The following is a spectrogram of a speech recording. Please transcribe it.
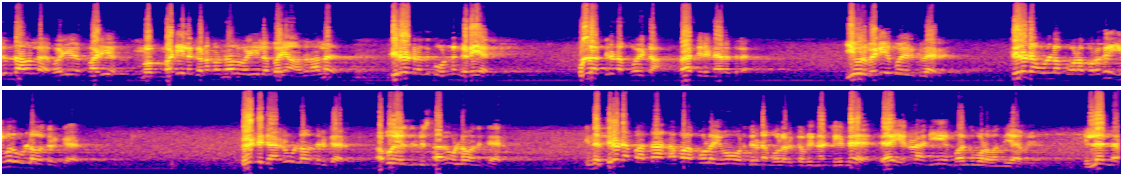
இருந்தாலும் வழியில மடிய மடியில கணம் இருந்தாலும் வழியில பயம். அதனால திருடுறதுக்கு ஒண்ணும் கிடையாது. உள்ள திருட போயிட்டான் ராத்திரி நேரத்துல. இவர் வெளியே போயிருக்கிறாரு. திருடன் உள்ள போன பிறகு இவர் உள்ள வந்திருக்காரு. வீட்டுக்காரரு உள்ள வந்திருக்காரு. அபு யசீல் உள்ள வந்துட்டாரு. இந்த திருடை பார்த்தா நம்மளை போல இவன் ஒரு திருடன் போல இருக்கு அப்படின்னு நினைச்சுக்கிட்டு என்னடா நீ பங்கு போட வந்தியா? அப்படின்னு. இல்ல இல்ல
